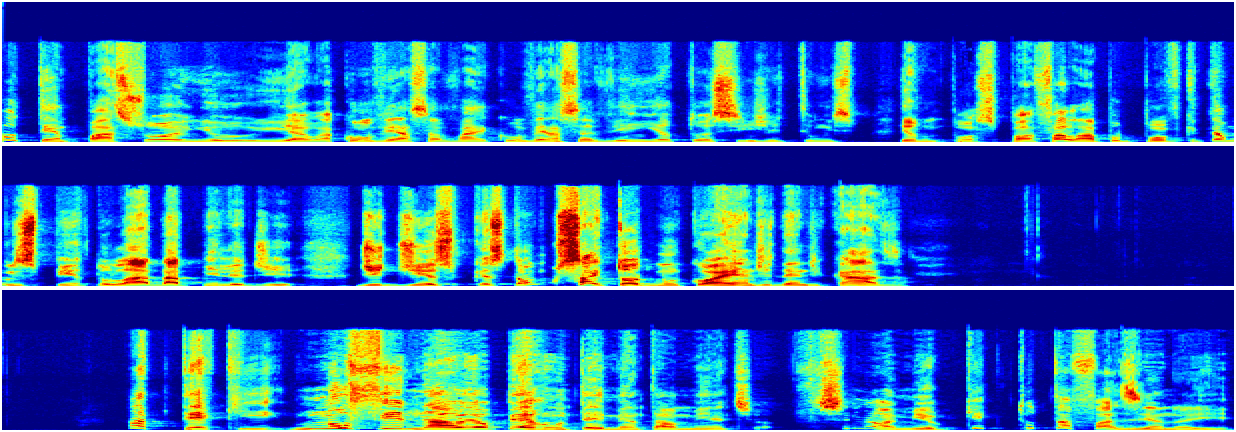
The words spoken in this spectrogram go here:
O tempo passou e, a, conversa vai, a conversa vem, e eu estou assim, gente, um, eu não posso falar para o povo que tem um espírito lá da pilha de, de disco, porque senão sai todo mundo correndo de dentro de casa. Até que, no final, eu perguntei mentalmente: assim, meu amigo, o que, que tu está fazendo aí,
